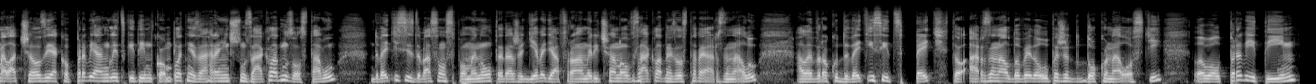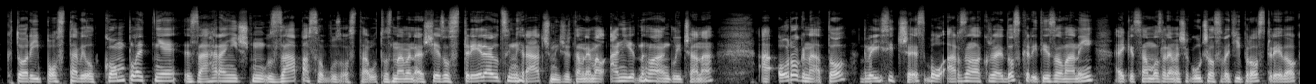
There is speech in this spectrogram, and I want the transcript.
mala Chelsea ako prvý anglický tým kompletne zahraničnú základnú zostavu. 2002 som spomenul teda, že 9 afroameričanov v základnej zostave Arsenalu, ale v roku 2005 to Arsenal dovedol úplne do dokonalosti, lebo bol prvý tým, ktorý postavil kompletne zahraničnú zápasovú zostavu. To znamená ešte so striedajúcimi hráčmi, že tam nemal ani jedného Angličana. A o rok na to, 2006, bol Arsenal akože aj dosť kritizovaný, aj keď samozrejme však účel svetí prostriedok,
